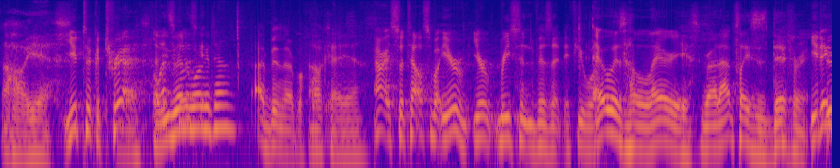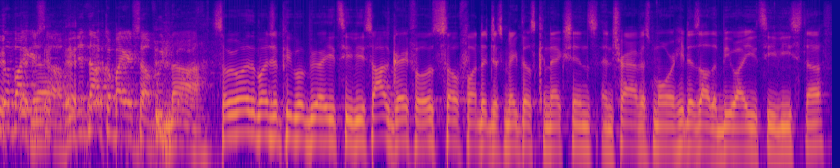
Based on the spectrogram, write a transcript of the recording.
Oh yes. You took a trip. Yes. Have you been to Morgantown? I've been there before. Okay, yeah. All right, so tell us about your your recent visit, if you will. It was hilarious, bro. That place is different. You didn't go by yourself. you did not go by yourself. Who'd nah. So we went with a bunch of people at BYU TV. So I was grateful. It was so fun to just make those connections. And Travis Moore, he does all the BYU TV stuff.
